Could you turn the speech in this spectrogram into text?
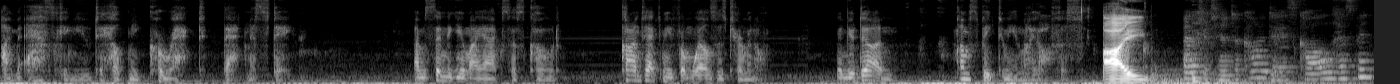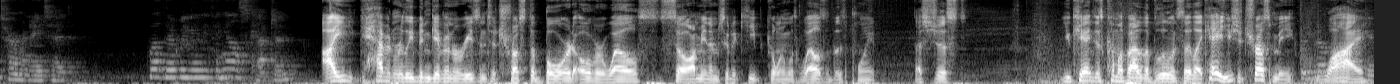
I'm asking you to help me correct that mistake. I'm sending you my access code. Contact me from Wells's terminal. When you're done, come speak to me in my office. I. Adjutant Akande's call has been terminated. Will there be anything else, Captain? I haven't really been given a reason to trust the board over Wells, so I mean, I'm just gonna keep going with Wells at this point. That's just. You can't just come up out of the blue and say, like, hey, you should trust me. Why?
